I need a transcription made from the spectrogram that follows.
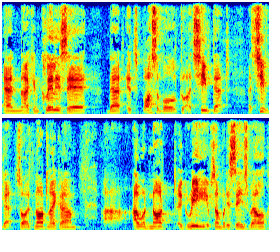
And I can clearly say that it's possible to achieve that. Achieve that. So it's not like um, uh, I would not agree if somebody says, well,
